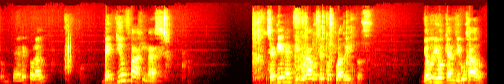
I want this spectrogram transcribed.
comité electoral. 21 páginas se tienen dibujados estos cuadritos. Yo digo que han dibujado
